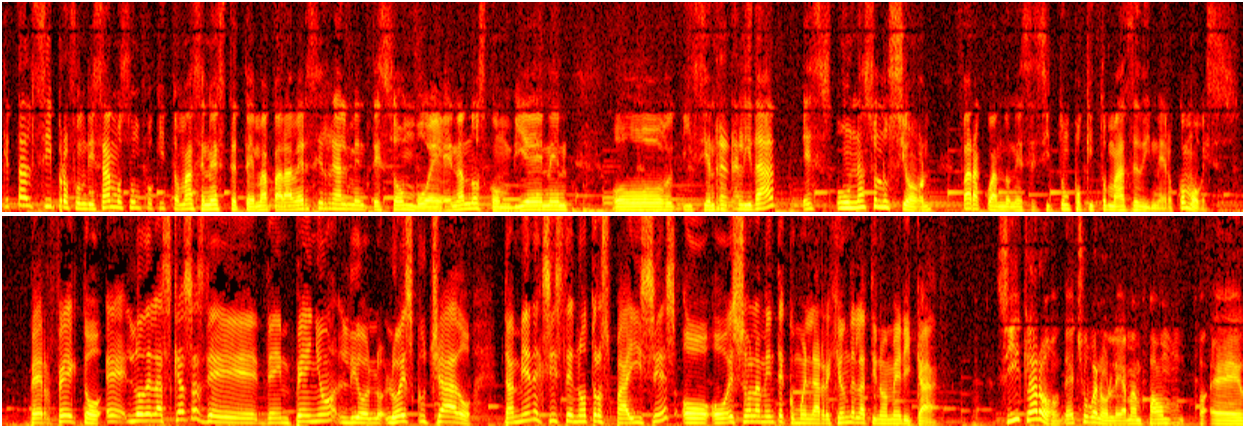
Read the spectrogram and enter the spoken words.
¿qué tal si profundizamos un poquito más en este tema para ver si realmente son buenas, nos convienen? o, y si en realidad es una solución para cuando necesito un poquito más de dinero. ¿Cómo ves? Perfecto. Eh, lo de las casas de, empeño lo, he escuchado. ¿También existe en otros países o, es solamente como en la región de Latinoamérica? Sí, claro. De hecho, bueno, le llaman pound, eh,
